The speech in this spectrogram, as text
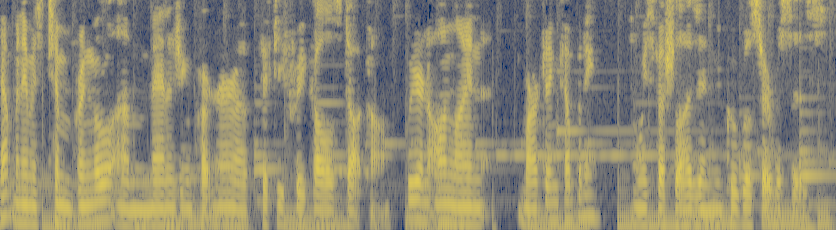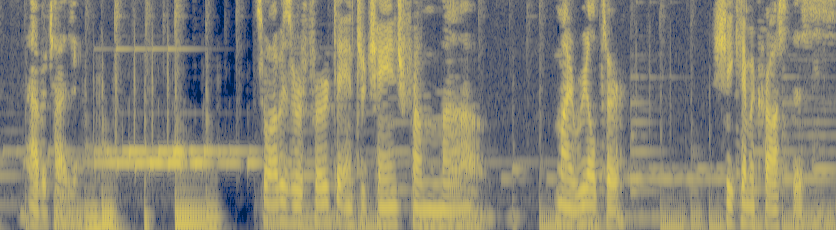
Yeah, my name is Tim Pringle. I'm managing partner of 50freecalls.com. We're an online marketing company and we specialize in Google services advertising. So I was referred to Interchange from uh, my realtor. She came across this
